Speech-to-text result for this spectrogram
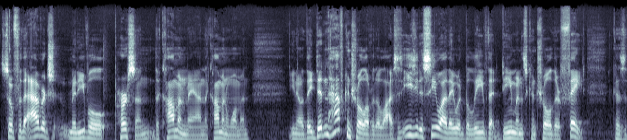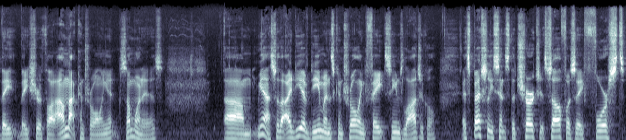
So for the average medieval person, the common man, the common woman, you know, they didn't have control over their lives. It's easy to see why they would believe that demons control their fate because they, they sure thought, I'm not controlling it, someone is. Um, yeah, so the idea of demons controlling fate seems logical, especially since the church itself was a forced,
